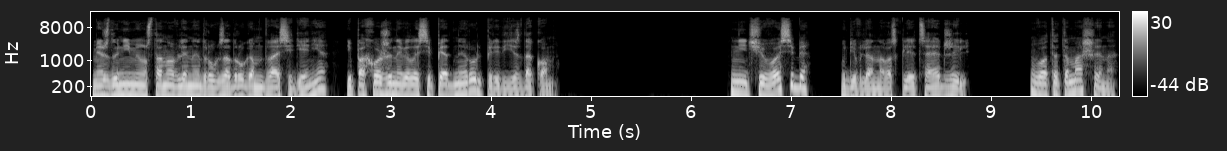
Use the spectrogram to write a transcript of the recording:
Между ними установлены друг за другом два сиденья и похожи на велосипедный руль перед ездаком. «Ничего себе!» — удивленно восклицает Жиль. «Вот эта машина!»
